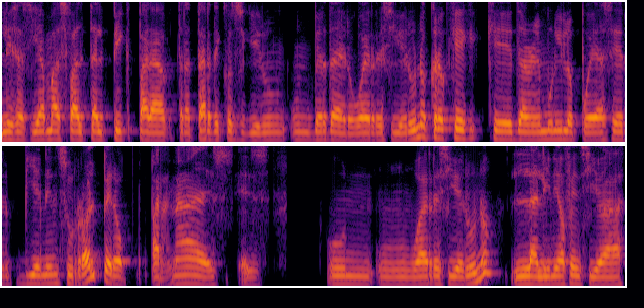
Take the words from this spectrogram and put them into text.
les hacía más falta el pick para tratar de conseguir un, un verdadero wide receiver uno. Creo que, que Darren Mooney lo puede hacer bien en su rol, pero para nada es, es un, un wide receiver uno. La línea ofensiva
